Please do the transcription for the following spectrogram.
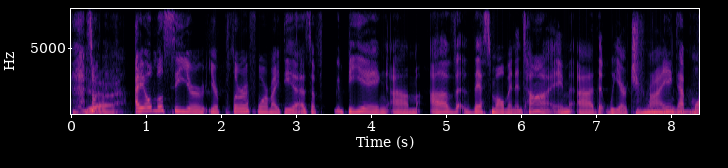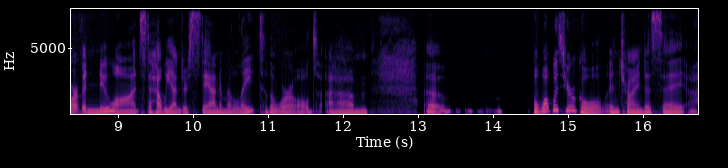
Yeah. So I almost see your your pluriform idea as a being um, of this moment in time uh, that we are trying mm. to have mm. more of a nuance to how we understand and relate to the world. Um, uh, but what was your goal in trying to say oh,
